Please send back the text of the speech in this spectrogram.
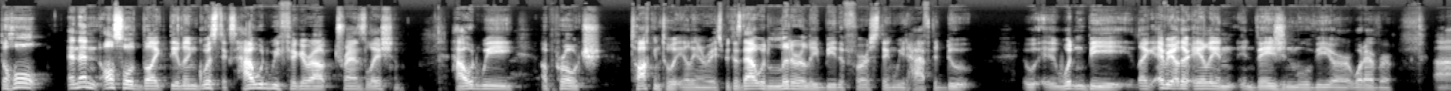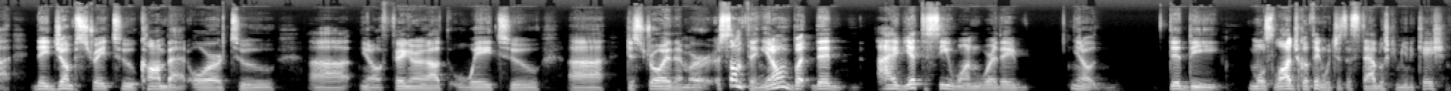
the whole, and then also like the linguistics. How would we figure out translation? How would we approach talking to an alien race? Because that would literally be the first thing we'd have to do. It, wouldn't be like every other alien invasion movie or whatever. Uh, they jump straight to combat or to uh, you know figuring out a way to uh, destroy them or something, you know. But they, I have yet to see one where they you know, did the most logical thing, which is establish communication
